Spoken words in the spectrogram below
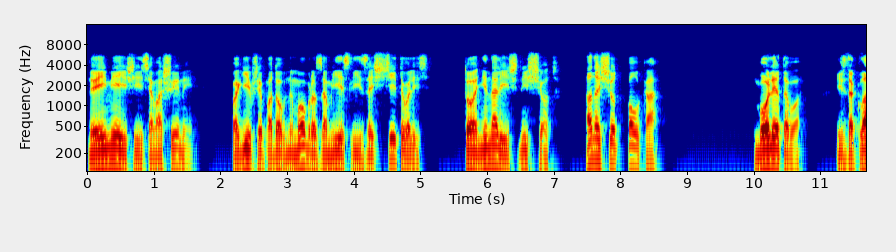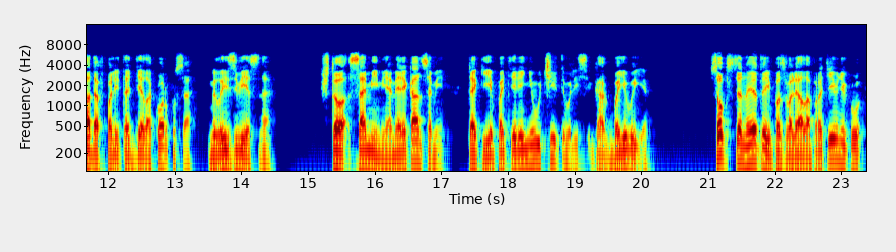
Но имеющиеся машины, погибшие подобным образом, если и засчитывались, то не на личный счет, а на счет полка. Более того, из докладов политотдела корпуса было известно, что самими американцами такие потери не учитывались, как боевые. Собственно, это и позволяло противнику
